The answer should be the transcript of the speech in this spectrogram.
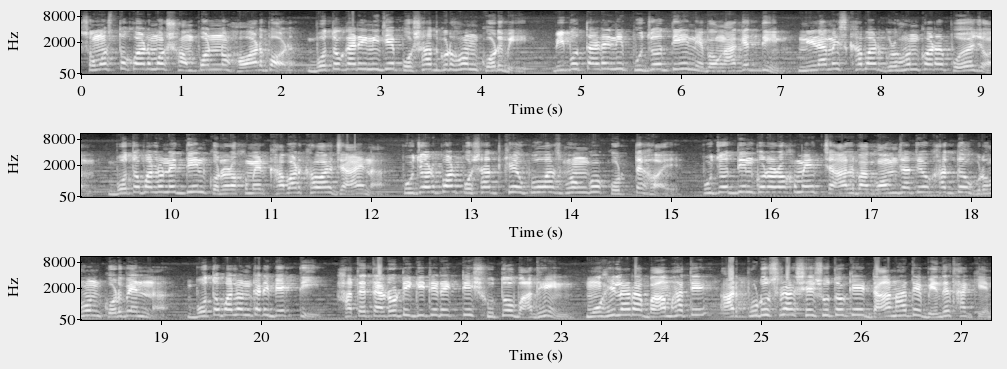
সমস্ত কর্ম সম্পন্ন হওয়ার পর ব্রতকারী নিজে প্রসাদ গ্রহণ করবে। বিপত্তারিণী পুজোর দিন এবং আগের দিন নিরামিষ খাবার গ্রহণ করা প্রয়োজন। বোত পালনের দিন কোনো রকমের খাবার খাওয়া যায় না। পুজোর পর প্রসাদ খেয়ে উপবাস ভঙ্গ করতে হয়। পুজোর দিন কোনো রকমের চাল বা গম জাতীয় খাদ্য গ্রহণ করবেন না। ব্রত পালনকারী ব্যক্তি হাতে তেরোটি গিটের একটি সুতো বাঁধেন। মহিলারা বাম হাতে আর পুরুষরা সেই সুতোকে ডান হাতে বেঁধে থাকেন।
